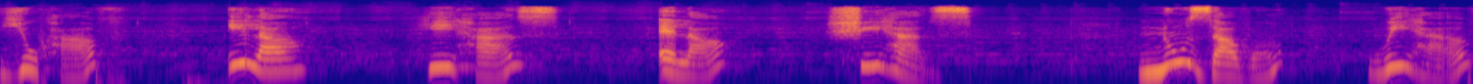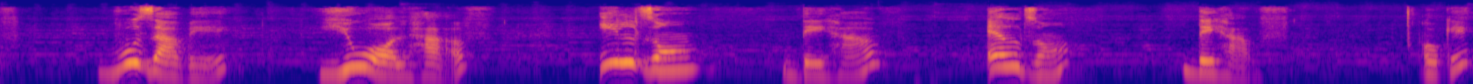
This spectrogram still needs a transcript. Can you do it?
you have, il a, he has, elle a, she has. Nous avons, we have, vous avez, you all have, ils ont, they have, elles they have. Okay?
